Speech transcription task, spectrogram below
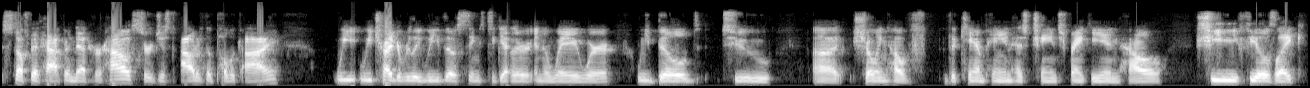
stuff that happened at her house or just out of the public eye. We we tried to really weave those things together in a way where we build to uh, showing how f- the campaign has changed Frankie and how she feels like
